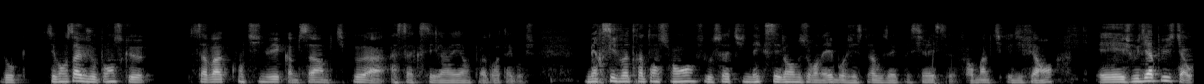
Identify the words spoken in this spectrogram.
Donc c'est pour ça que je pense que ça va continuer comme ça un petit peu à, à s'accélérer un peu à droite à gauche. Merci de votre attention. Je vous souhaite une excellente journée. Bon, j'espère que vous avez apprécié ce format un petit peu différent. Et je vous dis à plus. Ciao.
